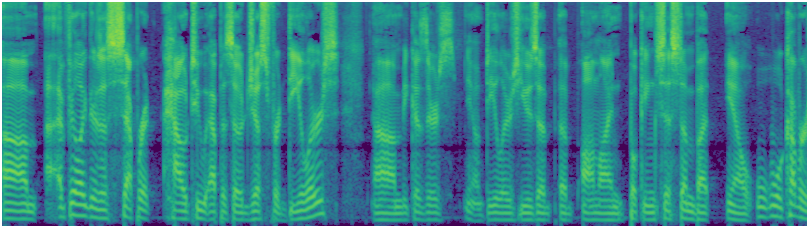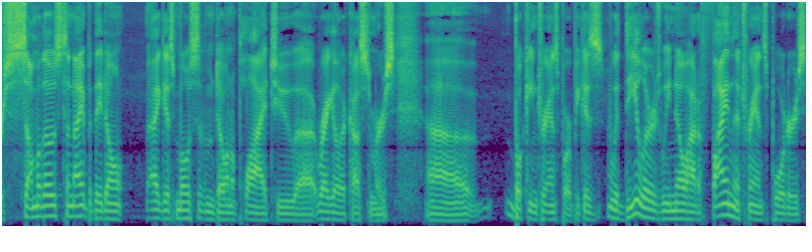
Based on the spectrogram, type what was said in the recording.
Um, I feel like there's a separate how-to episode just for dealers um, because there's you know dealers use a, a online booking system, but you know we'll cover some of those tonight, but they don't. I guess most of them don't apply to uh, regular customers. Uh, booking transport because with dealers we know how to find the transporters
